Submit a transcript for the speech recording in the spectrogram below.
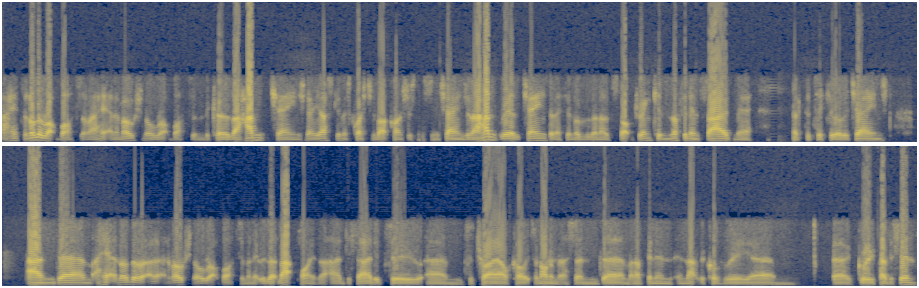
I hit another rock bottom. I hit an emotional rock bottom because I hadn't changed. Know, you're asking this question about consciousness and change, and I hadn't really changed anything other than I'd stopped drinking. Nothing inside me had particularly changed. And um, I hit another uh, an emotional rock bottom, and it was at that point that I decided to um, to try Alcoholics Anonymous, and um, and I've been in, in that recovery um, uh, group ever since.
